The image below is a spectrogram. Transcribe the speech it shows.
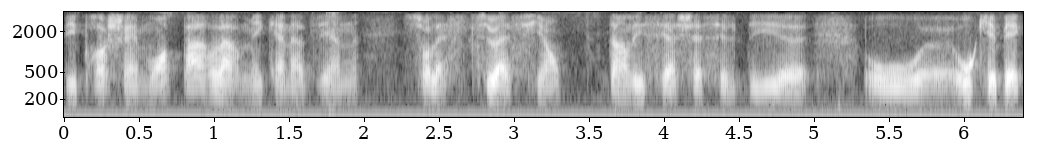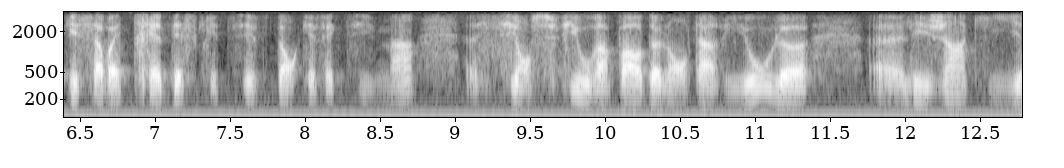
les prochains mois, par l'armée canadienne sur la situation dans les CHSLD euh, au, euh, au, Québec. Et ça va être très descriptif. Donc, effectivement, euh, si on se au rapport de l'Ontario, là, les gens qui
